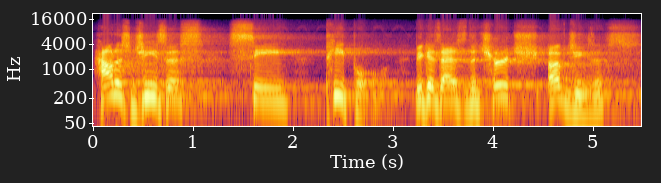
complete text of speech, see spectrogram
How does Jesus see people. Because as the church of Jesus,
